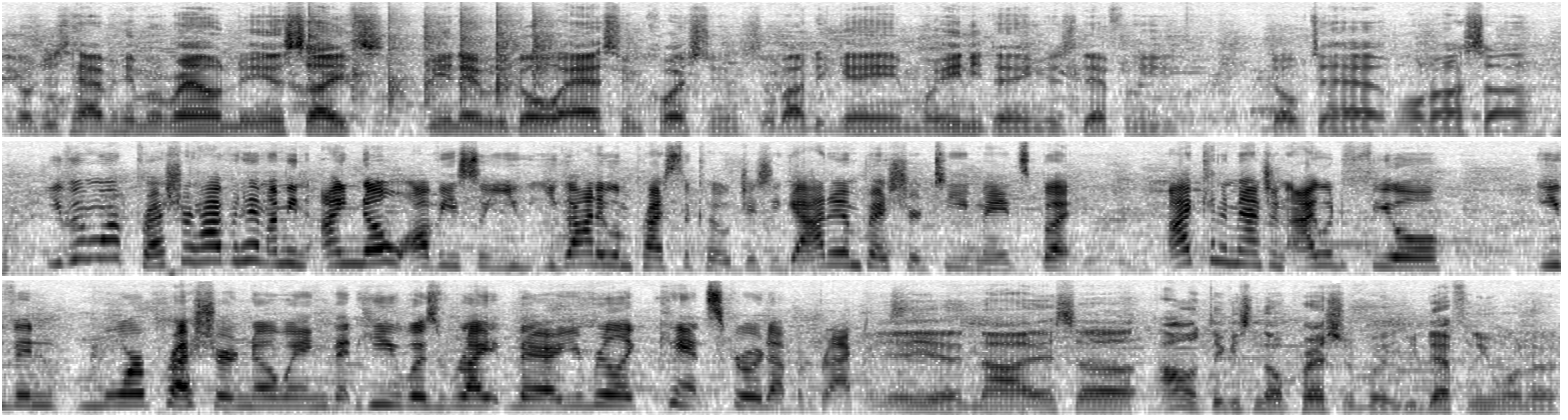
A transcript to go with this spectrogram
you know, just having him around the insights, being able to go ask him questions about the game or anything is definitely dope to have on our side. Even more pressure having him. I mean, I know obviously you, you got to impress the coaches, you got to impress your teammates, but I can imagine I would feel even more pressure knowing that he was right there. You really can't screw it up in practice. Yeah, yeah. Nah, it's uh, I don't think it's no pressure, but you definitely wanna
